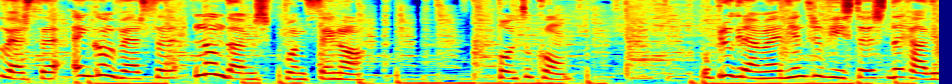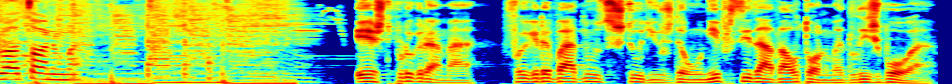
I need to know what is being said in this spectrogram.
conversa em conversa, não damos ponto sem nó. Ponto com. O programa de entrevistas da Rádio Autónoma. Este programa foi gravado nos estúdios da Universidade Autónoma de Lisboa.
